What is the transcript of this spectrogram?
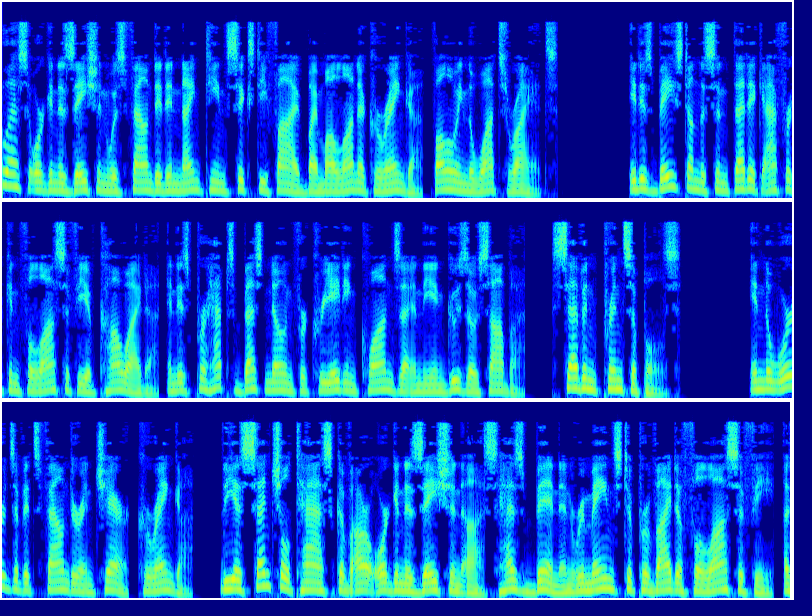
U.S. organization was founded in 1965 by Maulana Karenga, following the Watts riots. It is based on the synthetic African philosophy of Kawaida, and is perhaps best known for creating Kwanzaa and the Nguzo Saba seven principles", in the words of its founder and chair, Karenga. The essential task of our organization US has been and remains to provide a philosophy, a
